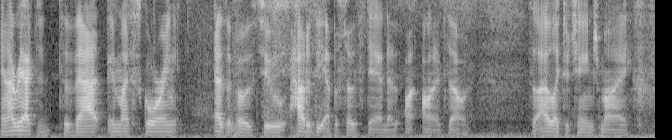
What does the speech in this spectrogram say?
and I reacted to that in my scoring as opposed to how did the episode stand on, on its own. So I like to change my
